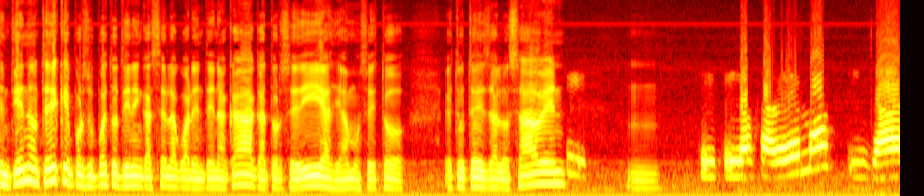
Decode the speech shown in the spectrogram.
entienden ustedes que por supuesto tienen que hacer la cuarentena acá, 14 días, digamos, esto esto ustedes ya lo saben. Sí. Mm. Sí, sí lo sabemos y ya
